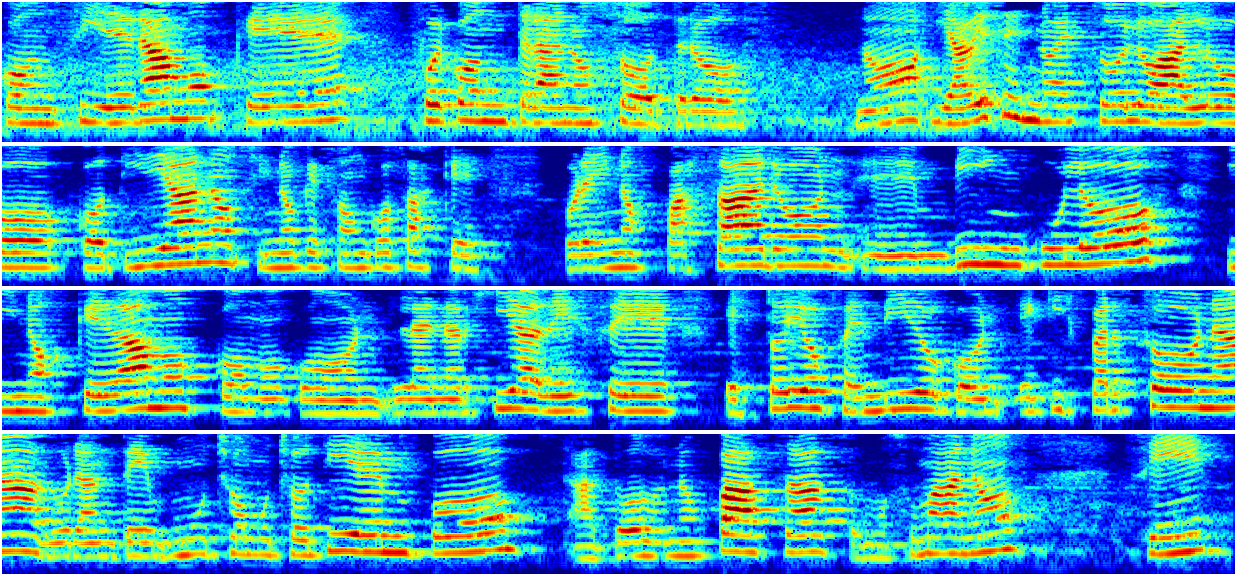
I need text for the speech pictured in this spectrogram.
consideramos que fue contra nosotros, ¿no? Y a veces no es solo algo cotidiano, sino que son cosas que por ahí nos pasaron en vínculos y nos quedamos como con la energía de ese estoy ofendido con X persona durante mucho, mucho tiempo, a todos nos pasa, somos humanos, ¿sí?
